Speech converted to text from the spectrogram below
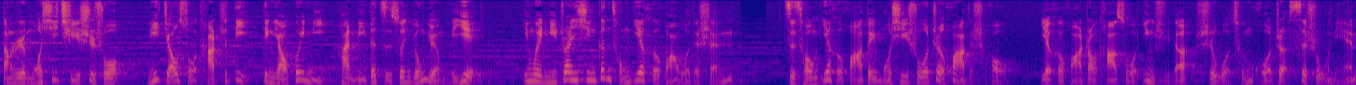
当日摩西起誓说：“你脚所踏之地，定要归你和你的子孙永远为业，因为你专心跟从耶和华我的神。”自从耶和华对摩西说这话的时候，耶和华照他所应许的，使我存活这四十五年。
